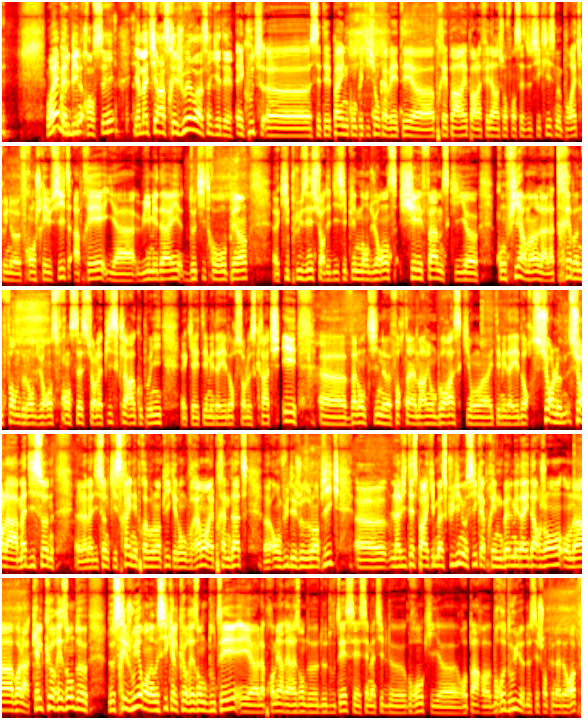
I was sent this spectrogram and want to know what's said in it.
Ouais, mais le bilan. français, il y a matière à se réjouir ou à s'inquiéter? Écoute, euh, c'était pas une compétition qui avait été euh, préparée par la Fédération française de cyclisme pour être une franche réussite. Après, il y a huit médailles, deux titres européens, euh, qui plus est sur des disciplines d'endurance chez les femmes, ce qui euh, confirme hein, la, très bonne forme de l'endurance française sur la piste. Clara Copponi, euh, qui a été médaillée d'or sur le scratch, et euh, Valentine Fortin et Marion Boras, qui ont euh, été médaillées d'or sur, la Madison, la Madison qui sera une épreuve olympique, et donc vraiment elles prennent date en vue des Jeux olympiques. La vitesse par équipe masculine aussi, qui a pris une belle médaille d'argent. On a voilà quelques raisons de, se réjouir. On a aussi quelques raisons de douter. Et la première des raisons de, de douter, c'est Mathilde Gros qui repart bredouille de ses championnats d'Europe.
